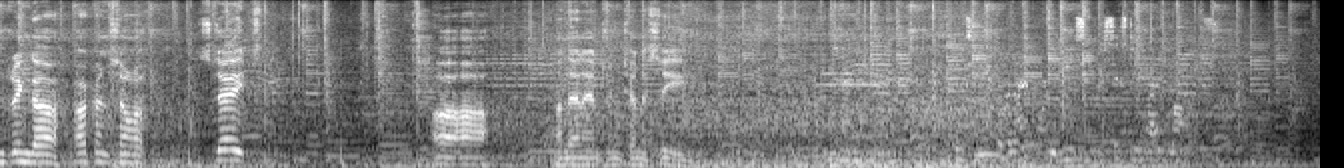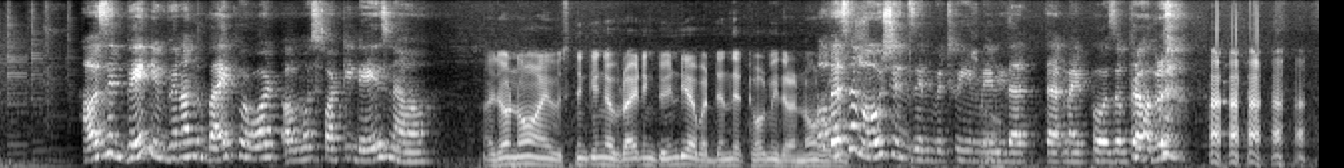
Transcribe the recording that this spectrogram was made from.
Entering uh, Arkansas State, uh, and then entering Tennessee. Continue on I-40 east for 65 miles. How's it been? You've been on the bike for what, almost 40 days now? I don't know, I was thinking of riding to India, but then they told me there are no Well, roads. there's some oceans in between, maybe that, that might pose a problem.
